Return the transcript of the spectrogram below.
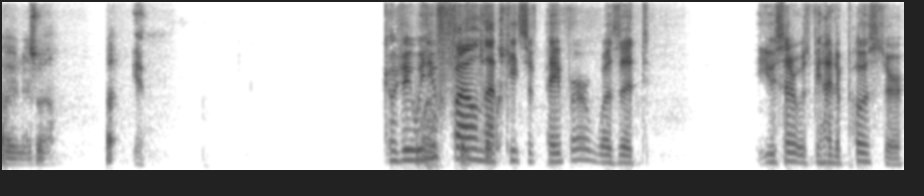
phone as well. Koji, when Well, you found that piece of paper, was it you said it was behind a poster.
